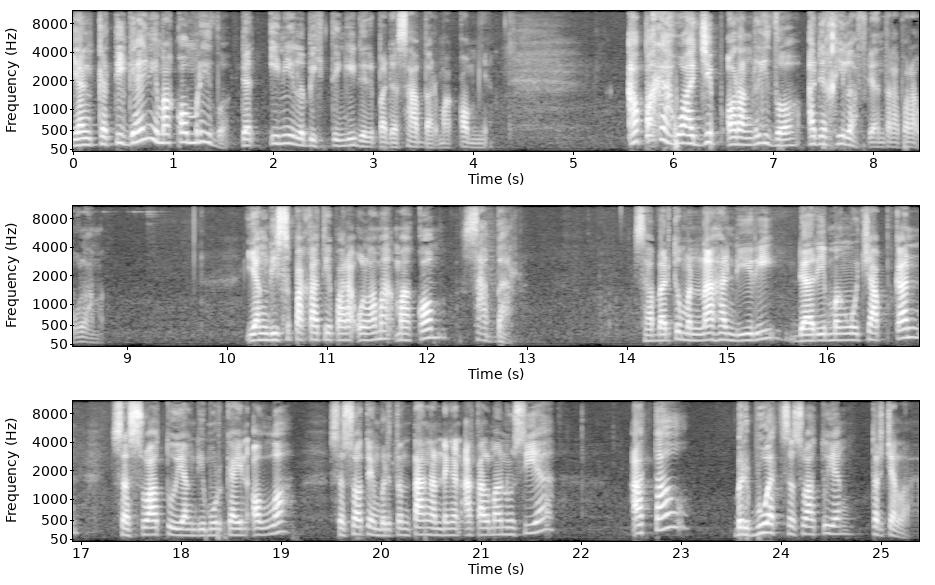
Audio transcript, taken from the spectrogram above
Yang ketiga ini makom ridho. Dan ini lebih tinggi daripada sabar makomnya. Apakah wajib orang ridho? Ada khilaf di antara para ulama. Yang disepakati para ulama makom sabar. Sabar itu menahan diri dari mengucapkan sesuatu yang dimurkain Allah. Sesuatu yang bertentangan dengan akal manusia. Atau berbuat sesuatu yang tercela.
